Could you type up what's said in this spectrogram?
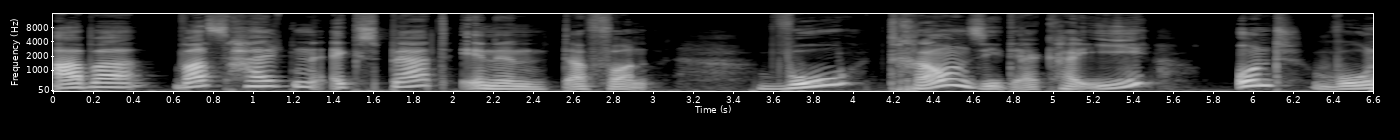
Aber was halten Expertinnen davon? Wo trauen sie der KI und wo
